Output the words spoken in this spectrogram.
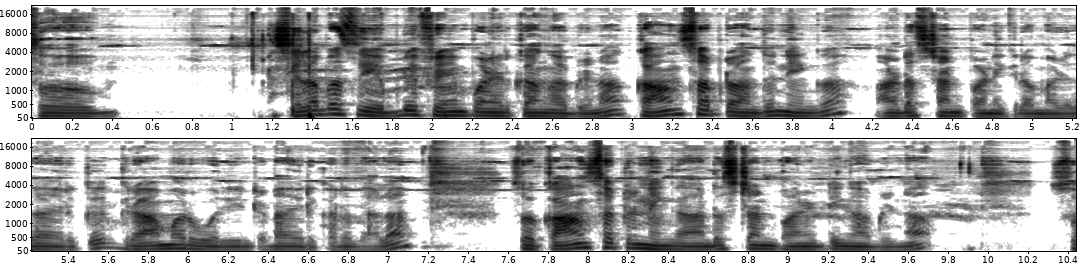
ஸோ சிலபஸ் எப்படி ஃப்ரேம் பண்ணியிருக்காங்க அப்படின்னா கான்செப்டை வந்து நீங்கள் அண்டர்ஸ்டாண்ட் பண்ணிக்கிற மாதிரி தான் இருக்குது கிராமர் ஓரியன்டாக இருக்கிறதால. ஸோ கான்செப்டை நீங்கள் அண்டர்ஸ்டாண்ட் பண்ணிட்டீங்க அப்படின்னா ஸோ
